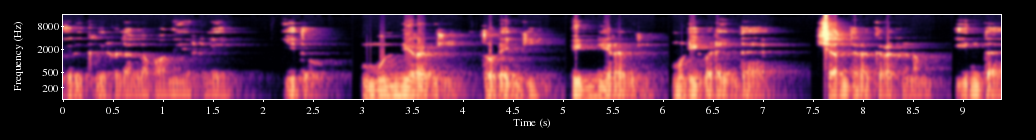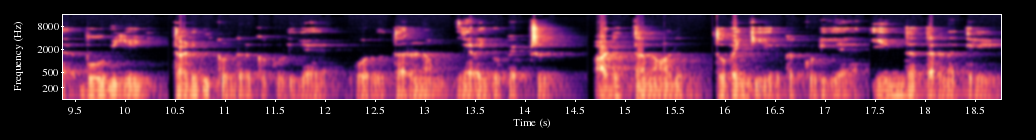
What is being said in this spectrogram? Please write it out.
இருக்கிறீர்கள் அல்லவா நேயர்களே? இதோ முன்னிரவில் தொடங்கி பின்னிரவில் முடிவடைந்த சந்திர கிரகணம் இந்த பூமியை தழுவிக் கொண்டிருக்கக்கூடிய ஒரு தருணம் நிறைவு பெற்று அடுத்த நாளும் துவங்கி இருக்கக்கூடிய இந்த தருணத்தில்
